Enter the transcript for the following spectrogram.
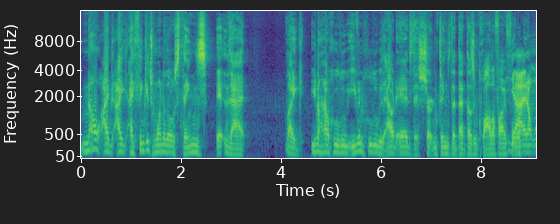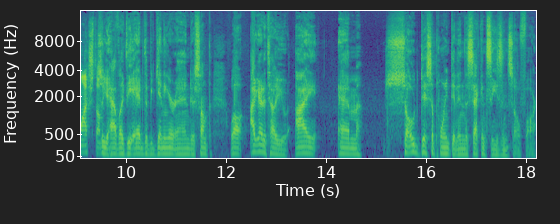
No, I, I I think it's one of those things it, that, like, you know how Hulu, even Hulu without ads, there's certain things that that doesn't qualify for. Yeah, I don't watch them. So you have like the ad at the beginning or end or something. Well, I got to tell you, I am so disappointed in the second season so far.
